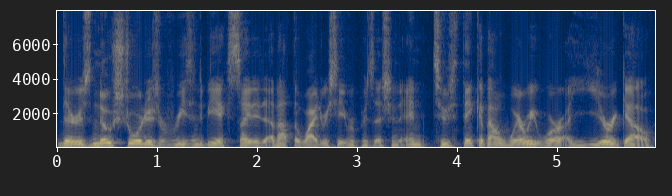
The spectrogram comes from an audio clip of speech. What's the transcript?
there is no shortage of reason to be excited about the wide receiver position and to think about where we were a year ago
